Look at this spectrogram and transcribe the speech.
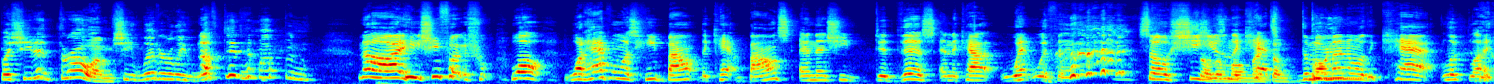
But she didn't throw him. She literally lifted him up and. No, I, he, she fucking. Well, what happened was he bounced. The cat bounced, and then she did this, and the cat went with it. so she's So using the, cat's. momentum- The Boing. momentum of the cat looked like.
